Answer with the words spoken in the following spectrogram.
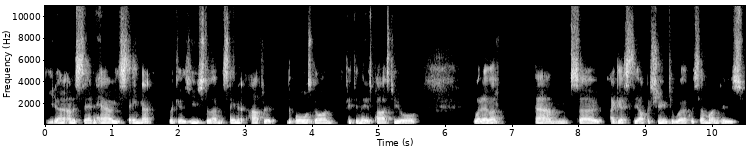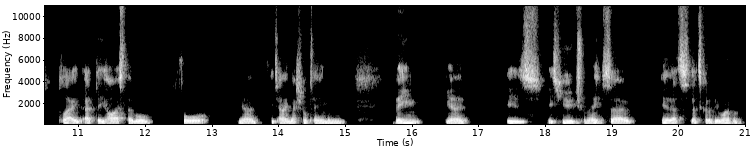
you don't understand how he's seen that because you still haven't seen it after the ball's gone 50 meters past you or whatever. Um, so I guess the opportunity to work with someone who's played at the highest level for you know Italian national team and being you know is is huge for me. So yeah, that's that's got to be one of them.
